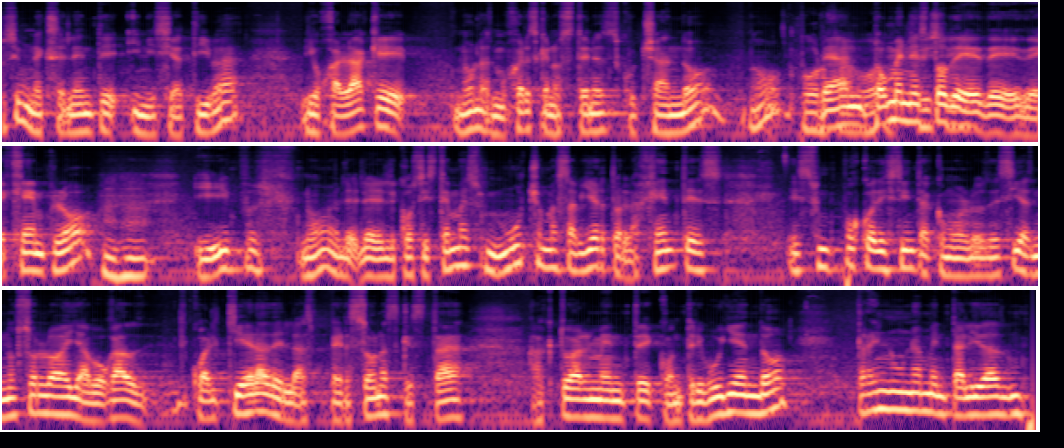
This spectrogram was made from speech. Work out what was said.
pues una excelente iniciativa y ojalá que ¿no? las mujeres que nos estén escuchando, ¿no? Vean, tomen esto De, ejemplo y pues no, el, ecosistema es mucho más abierto, la gente es, es un poco distinta, como lo decías, no solo hay abogados, cualquiera de las personas que está actualmente contribuyendo traen una mentalidad un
